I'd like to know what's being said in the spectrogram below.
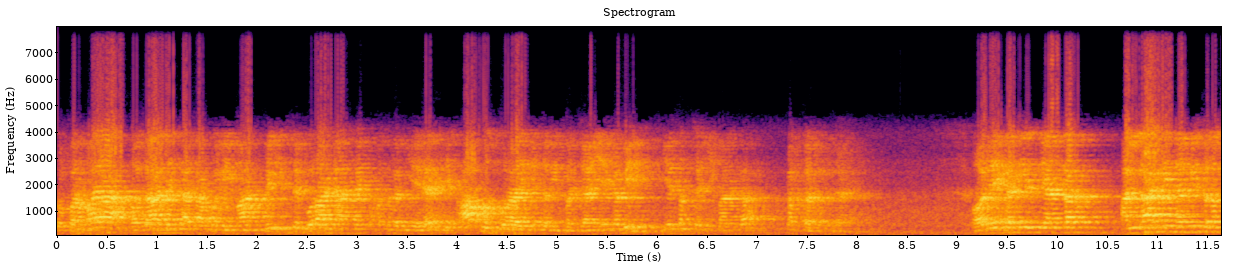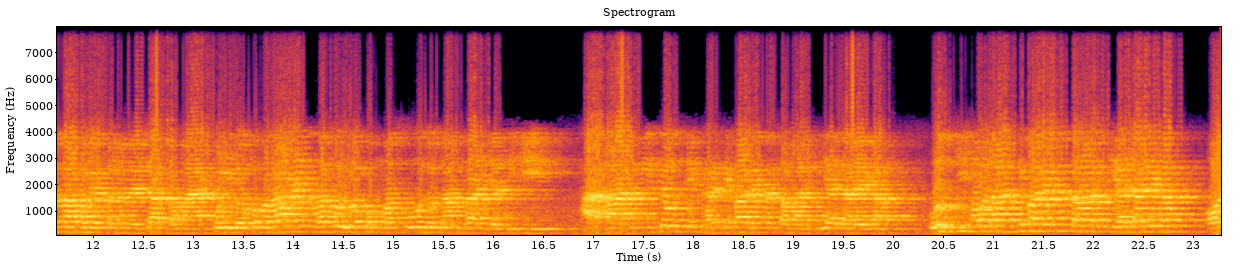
تو فرمایا بازار دیکھا تھا کوئی ایمان دل سے برا جاننے کا مطلب یہ ہے کہ آپ اس برائی کے قریب بن جائیے کبھی یہ سب سے ایمان کا کم تک بن جائے۔ اور ایک حدیث کے اندر اللہ کے نبی صلی اللہ علیہ وسلم نے کیا فرمایا، کل لوگوں کا راعن وکلکم مسئول نامدار جدی ہر آدمی سے اس کے گھر کے بارے میں سوال کیا جائے گا۔ اس کی اولاد کے بارے میں سوال کیا جائے گا۔ اور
